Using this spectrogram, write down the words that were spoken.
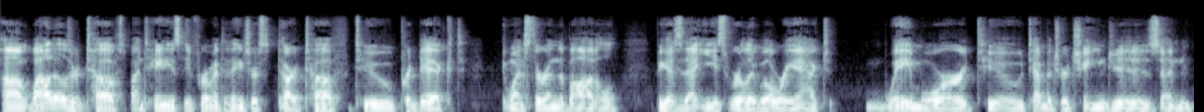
Uh, wild ales are tough. Spontaneously fermented things are are tough to predict once they're in the bottle because that yeast really will react way more to temperature changes and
